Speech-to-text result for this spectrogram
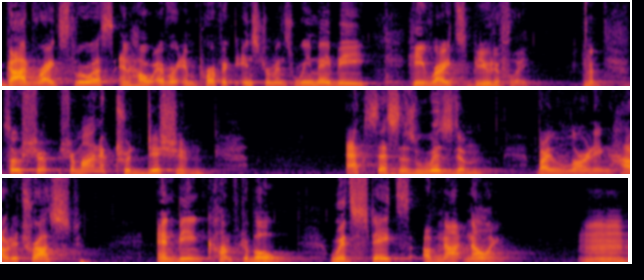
God writes through us, and however imperfect instruments we may be, He writes beautifully. So, sh- shamanic tradition accesses wisdom by learning how to trust and being comfortable with states of not knowing. Mm,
